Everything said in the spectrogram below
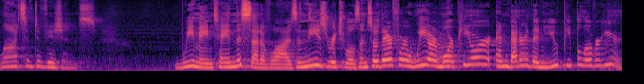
lots of divisions. we maintain this set of laws and these rituals, and so therefore we are more pure and better than you people over here.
